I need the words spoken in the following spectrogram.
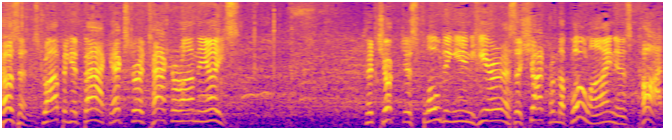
Cousins dropping it back, extra attacker on the ice. Tkachuk just floating in here as a shot from the blue line is caught.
